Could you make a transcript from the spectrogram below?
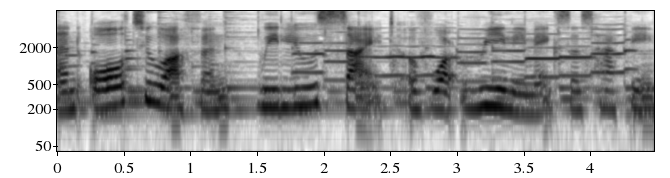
And all too often, we lose sight of what really makes us happy.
